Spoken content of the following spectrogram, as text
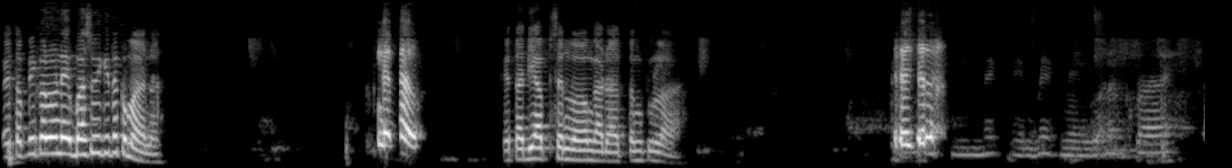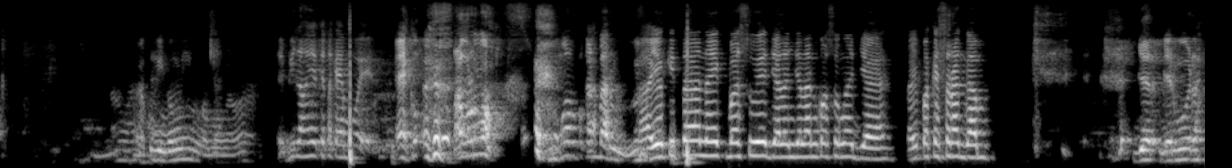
Eh tapi kalau naik busway kita ke mana? Nggak tahu. Kayak tadi absen loh nggak datang tuh lah. Udah aja lah. Aku bingung nih ngomong apa. Ya bilang ya kita ke endpoint. Eh, kok lapor lo? Mau pekan baru. Ayo kita naik busway jalan-jalan kosong aja. Tapi pakai seragam. Biar biar murah.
